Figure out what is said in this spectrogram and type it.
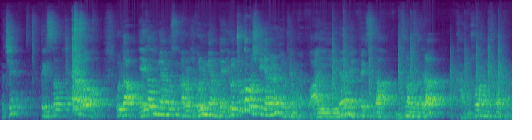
그렇지? 되겠어? 따라서 우리가 얘가 의미하는 것은 바로 이걸 의미하는데 이걸 좀 더 멋있게 얘기하면 이렇게 하는 거야. y는 fx가 무슨 함수가 되라? 감소 함수가 되라.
